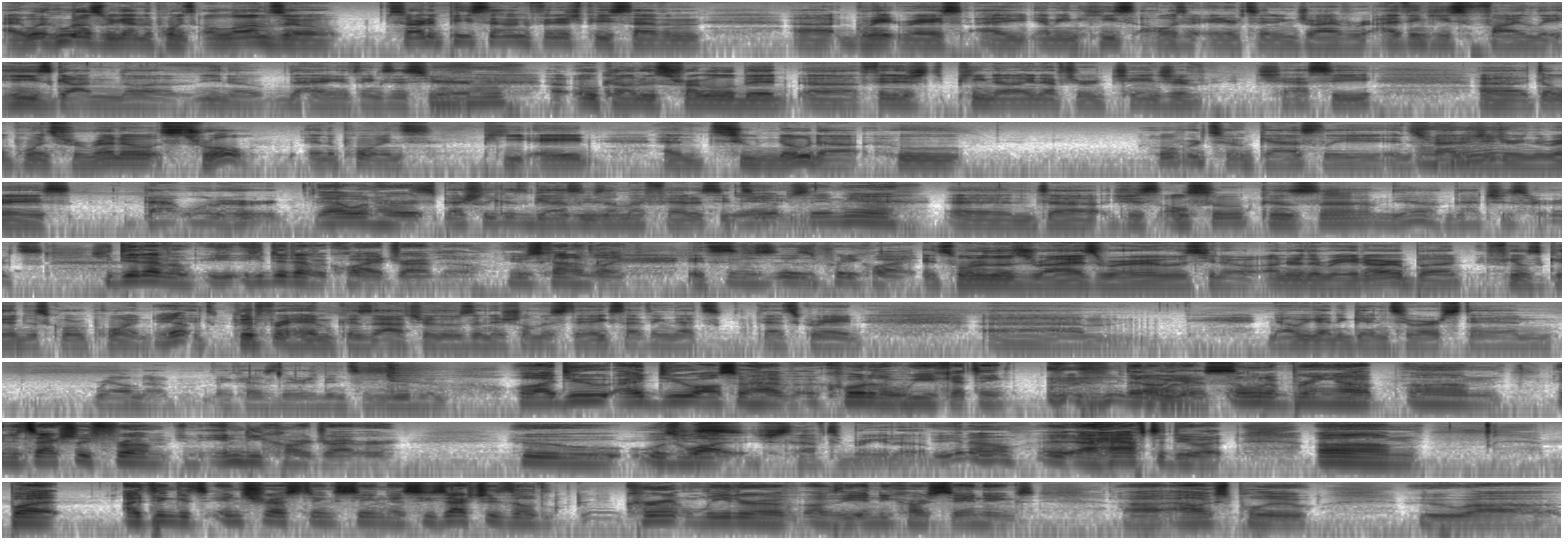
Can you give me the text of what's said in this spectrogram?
right, who else we got in the points? Alonso started P7, finished P7. Uh, great race. I, I mean, he's always an entertaining driver. I think he's finally he's gotten the you know the hang of things this year. Uh, Ocon, who struggled a bit, uh, finished P9 after a change of chassis. Uh, double points for Renault. Stroll in the points, P8, and Tsunoda, who overtook Gasly in strategy during the race. That one hurt That one hurt. especially because Gasly's on my fantasy Yep, team, same here. and uh, just also because um, yeah, that just hurts. He did have a he did have a quiet drive though. He was kind of like It's it was it was pretty quiet. it's one of those drives where it was you know under the radar, but it feels good to score a point. Yep. It's good for him because after those initial mistakes, I think that's that's great. Um, now we got to get into our stand roundup because there's been some movement. Well, I do. I do also have a quote of the week. I think that I Oh, want. I want to bring up, um, and it's actually from an IndyCar driver who was just, what you just have to bring it up. you know. I I have to do it, um, but I think it's interesting seeing this. He's actually the current leader of, of the IndyCar standings, uh, Alex Palou, who uh,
